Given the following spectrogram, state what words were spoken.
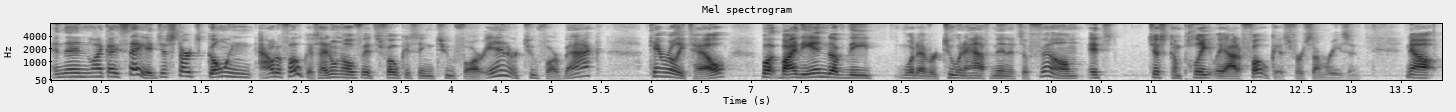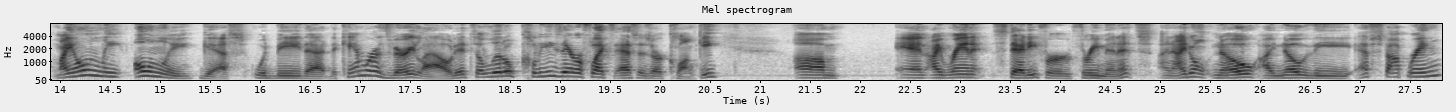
And then, like I say, it just starts going out of focus. I don't know if it's focusing too far in or too far back. I can't really tell. But by the end of the, whatever, two and a half minutes of film, it's just completely out of focus for some reason. Now, my only, only guess would be that the camera is very loud. It's a little, these Arriflex S's are clunky. Um, and I ran it steady for three minutes. And I don't know, I know the f-stop ring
